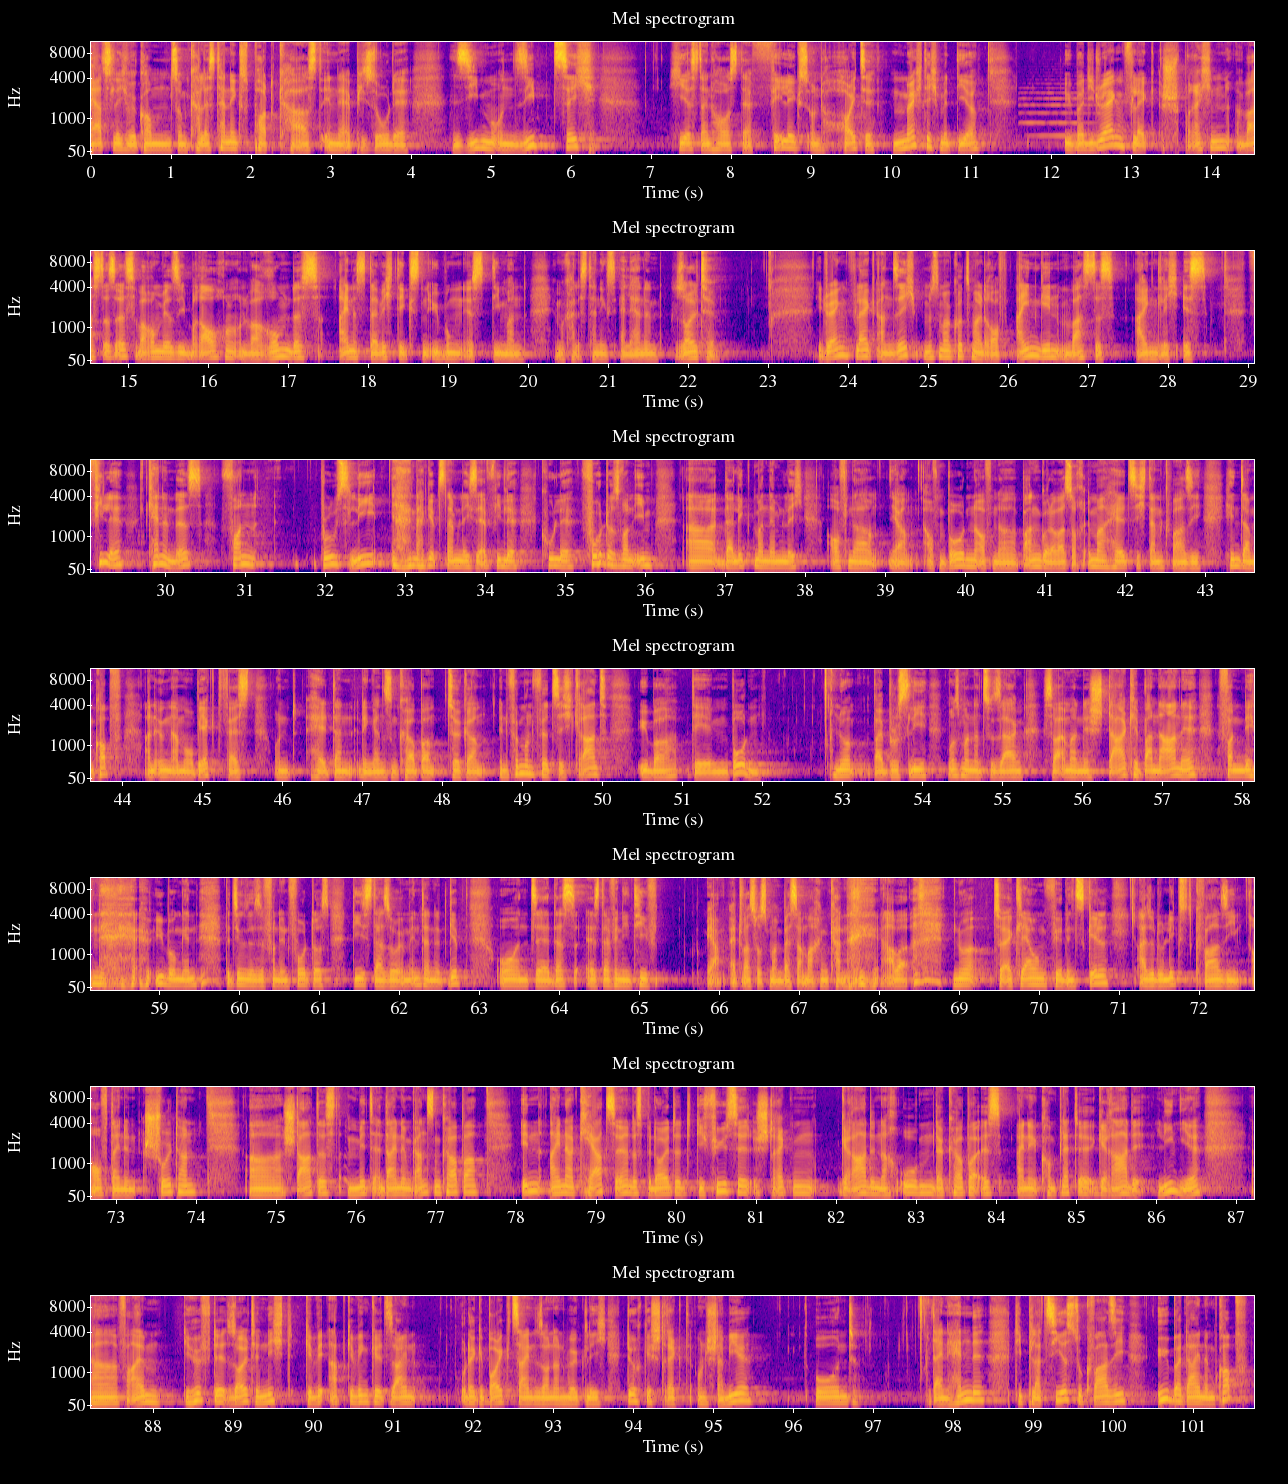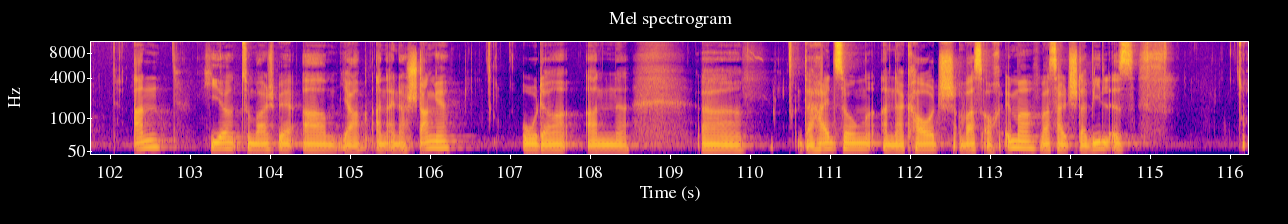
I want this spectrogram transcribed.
Herzlich willkommen zum Calisthenics Podcast in der Episode 77. Hier ist dein Host, der Felix, und heute möchte ich mit dir über die Dragon Flag sprechen, was das ist, warum wir sie brauchen und warum das eines der wichtigsten Übungen ist, die man im Calisthenics erlernen sollte. Die Dragon Flag an sich müssen wir kurz mal drauf eingehen, was das eigentlich ist. Viele kennen das von Bruce Lee. Da gibt es nämlich sehr viele coole Fotos von ihm. Äh, da liegt man nämlich auf einer, ja, auf dem Boden, auf einer Bank oder was auch immer, hält sich dann quasi hinterm Kopf an irgendeinem Objekt fest und hält dann den ganzen Körper circa in 45 Grad über dem Boden. Nur bei Bruce Lee muss man dazu sagen, es war immer eine starke Banane von den Übungen beziehungsweise von den Fotos, die es da so im Internet gibt. Und äh, das ist definitiv ja, etwas, was man besser machen kann. Aber nur zur Erklärung für den Skill. Also du liegst quasi auf deinen Schultern, äh, startest mit deinem ganzen Körper in einer Kerze. Das bedeutet, die Füße strecken gerade nach oben. Der Körper ist eine komplette gerade Linie. Äh, vor allem die Hüfte sollte nicht abgewinkelt sein oder gebeugt sein, sondern wirklich durchgestreckt und stabil. Und deine Hände, die platzierst du quasi über deinem Kopf an, hier zum Beispiel ähm, ja, an einer Stange oder an äh, der Heizung, an der Couch, was auch immer, was halt stabil ist,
